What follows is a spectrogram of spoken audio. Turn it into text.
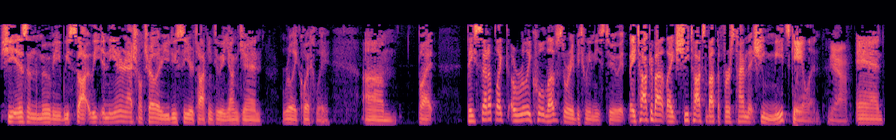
she is in the movie. We saw we, in the international trailer. You do see her talking to a young Jyn really quickly, um, but they set up like a really cool love story between these two. It, they talk about like she talks about the first time that she meets Galen Yeah. and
